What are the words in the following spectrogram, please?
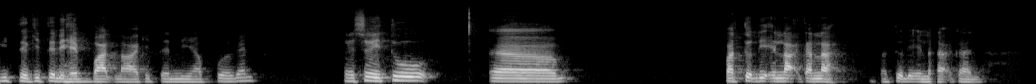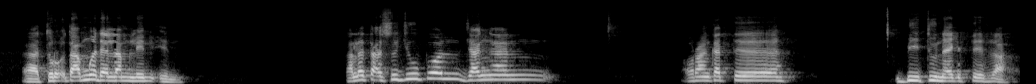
cerita kita ni hebat lah, kita ni apa kan. So itu uh, patut dielakkan lah, patut dielakkan. Uh, terutama dalam LinkedIn. Kalau tak setuju pun jangan orang kata be too negative lah.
